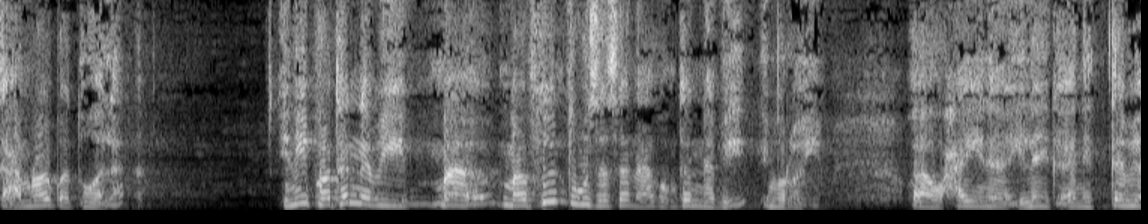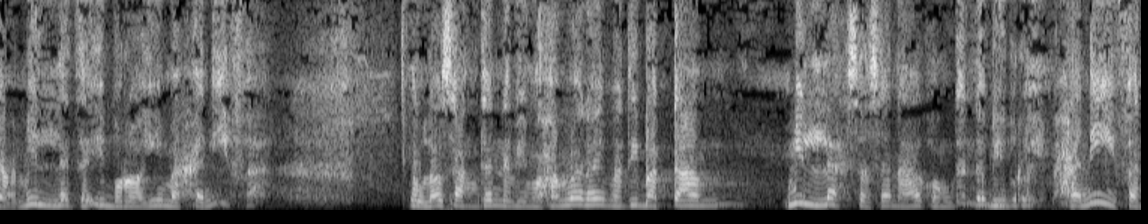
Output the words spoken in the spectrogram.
สามร้อยกว่าตัวละอันนี้พอท่านนบีมามาฟื้นฟูศาสนาของท่านนบีอิบราฮิม أوحينا إليك أن اتبع ملة إبراهيم حنيفا อัลลอฮ์สั่งท่านนบีมุฮัมมัดให้ปฏิบัติตาม ملة ศาสนาของท่านนบีอิบราฮิมحنيفا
